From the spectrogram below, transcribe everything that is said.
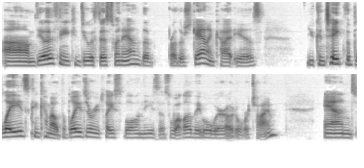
Um, the other thing you can do with this one and the brother scan and cut is you can take the blades can come out. The blades are replaceable on these as well. They will wear out over time. And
